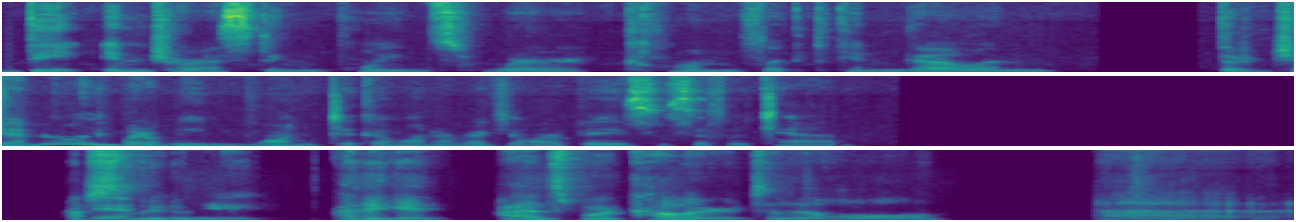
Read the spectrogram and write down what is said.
the interesting points where conflict can go and they're generally where we want to go on a regular basis if we can Absolutely. I think it adds more color to the whole uh,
